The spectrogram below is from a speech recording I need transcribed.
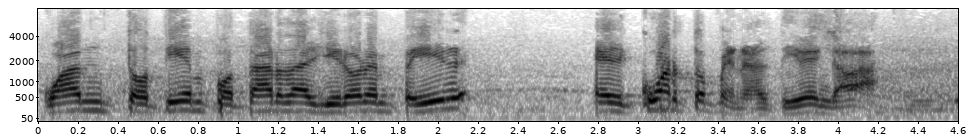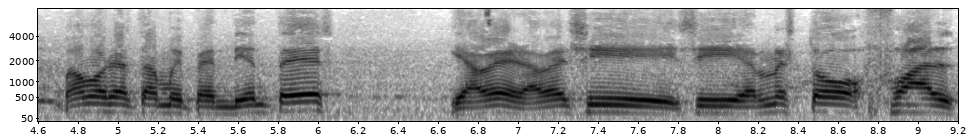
cuánto tiempo tarda el Girón en pedir el cuarto penalti. Venga, va, vamos a estar muy pendientes y a ver, a ver si, si Ernesto Fal,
